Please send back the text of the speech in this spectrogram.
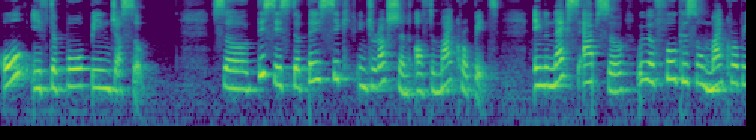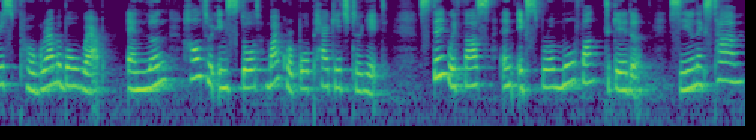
or if the ball being jostled. So So this is the basic introduction of the microbit. In the next episode, we will focus on microbit's programmable web and learn how to install microbit package to it. Stay with us and explore more fun together. See you next time.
